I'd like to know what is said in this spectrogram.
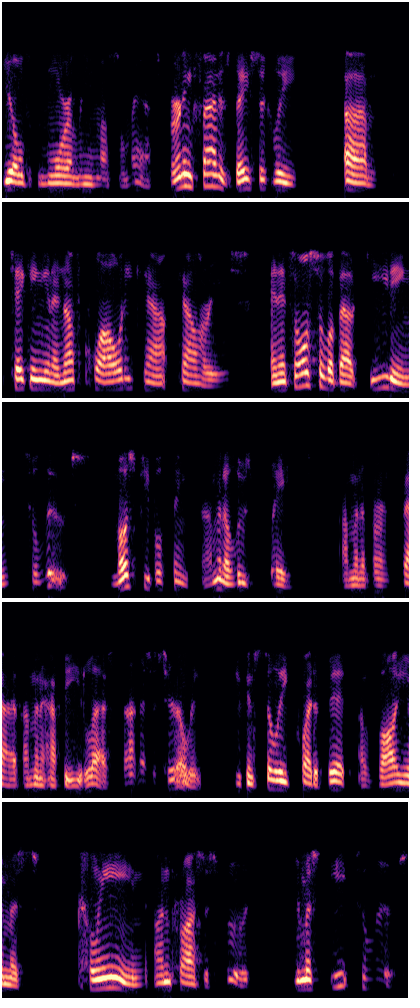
yield more lean muscle mass. Burning fat is basically um, taking in enough quality cal- calories, and it's also about eating to lose. Most people think I'm going to lose weight, I'm going to burn fat, I'm going to have to eat less. Not necessarily. You can still eat quite a bit of voluminous, clean, unprocessed food you must eat to lose.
